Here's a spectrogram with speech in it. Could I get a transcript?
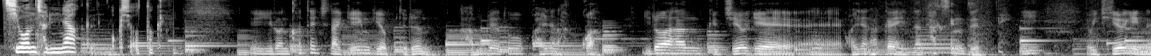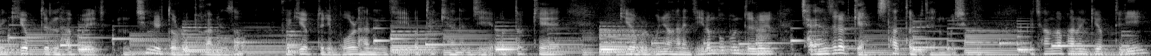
지원 전략은 혹시 어떻게? 이런 컨텐츠나 게임 기업들은 아무래도 관련 학과 이러한 그 지역에 에, 관련 학과에 있는 학생들이 여기 지역에 있는 기업들하고의 친밀도를 높여가면서 그 기업들이 뭘 하는지 어떻게 하는지 어떻게 기업을 운영하는지 이런 부분들을 자연스럽게 스타트업이 되는 것이고 그 창업하는 기업들이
